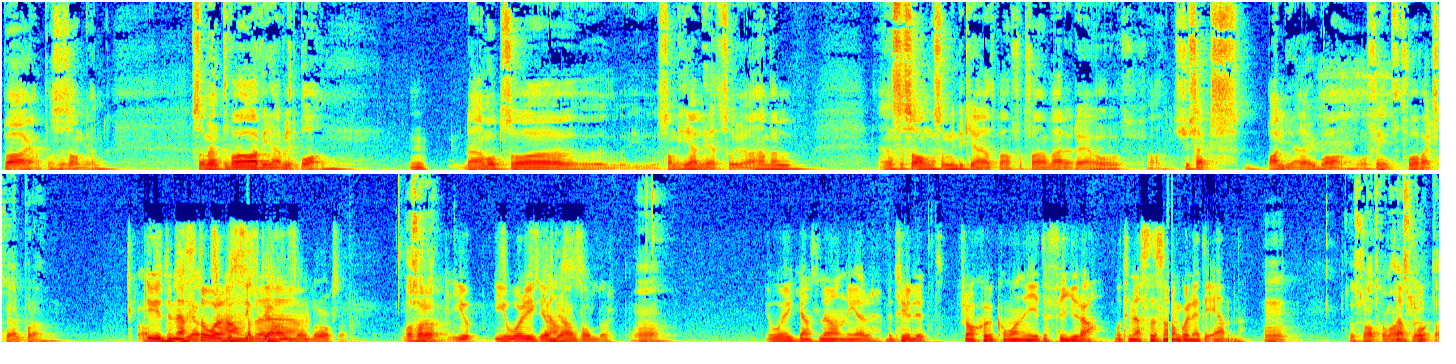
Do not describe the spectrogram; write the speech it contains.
början på säsongen? Som inte var överjävligt bra. Mm. Däremot så eh, som helhet så gör han väl en säsong som indikerar att han fortfarande är värd det och ja, 26 baljor är ju bra och fint tvåvägsspel på det. Ja, Det är ju speciellt- nästa år hans, Speciellt i hans eh, ålder också. Vad sa du? I, i, år gick Speciellt i hans ålder. Ja. I år gick hans lön ner betydligt. Från 7,9 till 4. Och till nästa säsong går det ner till 1. Mm. Hur snart kommer han Han får- sluta?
